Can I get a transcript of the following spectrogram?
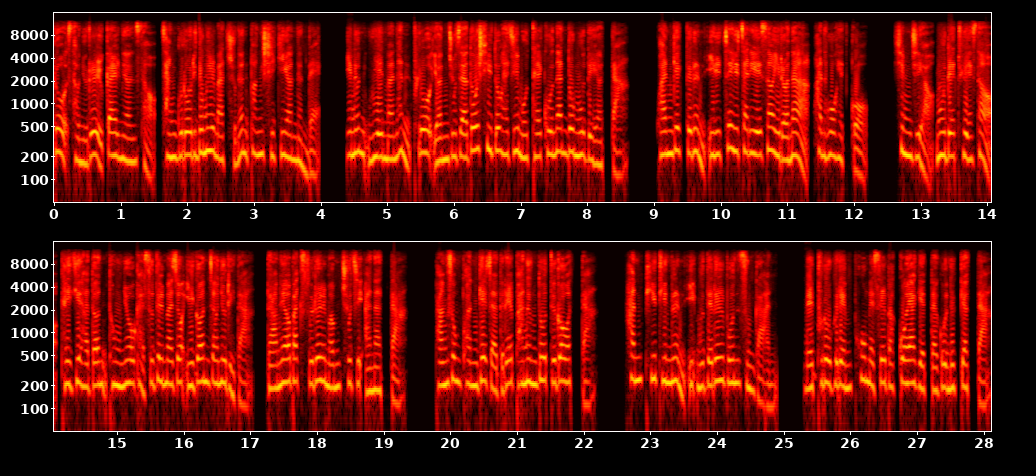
로 선율을 깔면서 장구로 리듬을 맞추는 방식이었는데 이는 웬만한 프로 연주자도 시도하지 못할 고난도 무대였다. 관객들은 일제히 자리에서 일어나 환호했고 심지어 무대 뒤에서 대기하던 동료 가수들마저 이건 전율이다 라며 박수를 멈추지 않았다. 방송 관계자들의 반응도 뜨거웠다. 한 PD는 이 무대를 본 순간 내 프로그램 포맷을 바꿔야겠다고 느꼈다.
